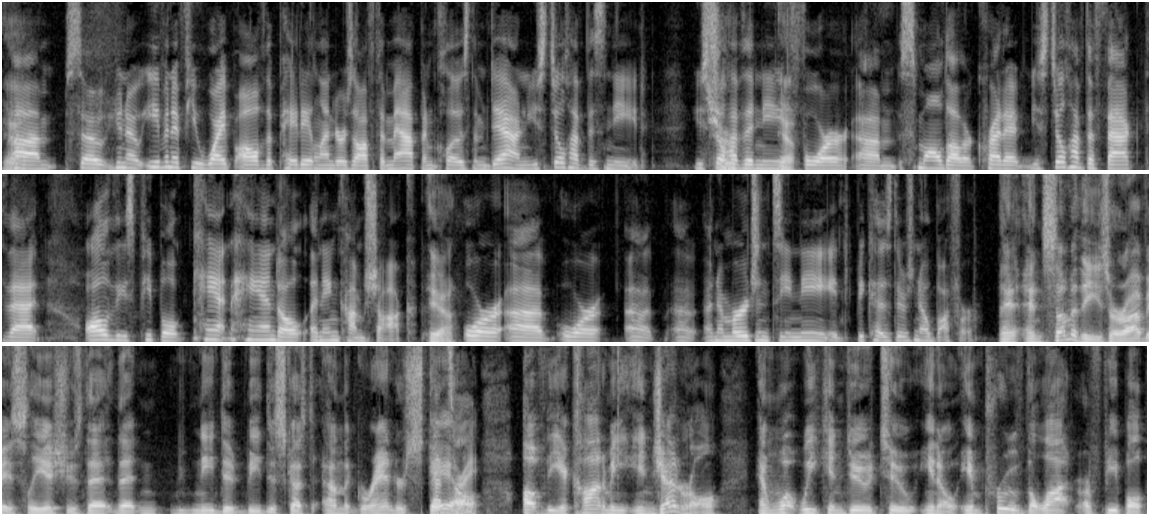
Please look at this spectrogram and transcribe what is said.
yeah. Um, so you know, even if you wipe all of the payday lenders off the map and close them down, you still have this need. You still Sure. have the need Yep. for um, small dollar credit. You still have the fact that all of these people can't handle an income shock Yeah. or uh, or uh, uh, an emergency need because there's no buffer. And, and some of these are obviously issues that that need to be discussed on the grander scale right. of the economy in general, and what we can do to you know improve the lot of people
